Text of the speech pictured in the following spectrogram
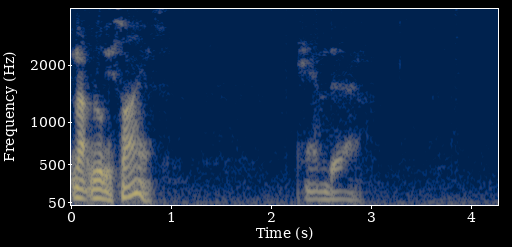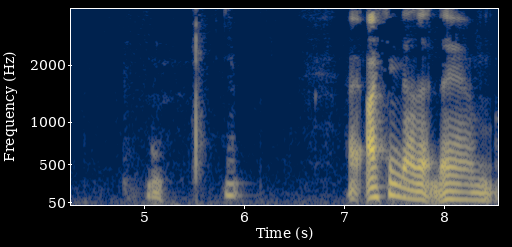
not really science. And uh, I think that the um,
